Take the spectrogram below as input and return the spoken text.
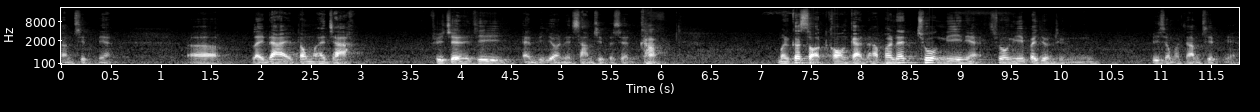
2030 เนี่ยเอ่อรายได้ต้องมาจาก Future Energy and Beyond เนี่ย30%ครับ มันก็สอดคล้องกันนะครับเพราะฉะนั้นช่วงนี้เนี่ยช่วงนี้ไปจนถึงปี 2030 เนี่ย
